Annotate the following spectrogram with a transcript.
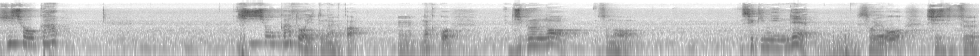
秘書が秘書がとは言ってないのか、うん、なんかこう自分のその責任でそれを支出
